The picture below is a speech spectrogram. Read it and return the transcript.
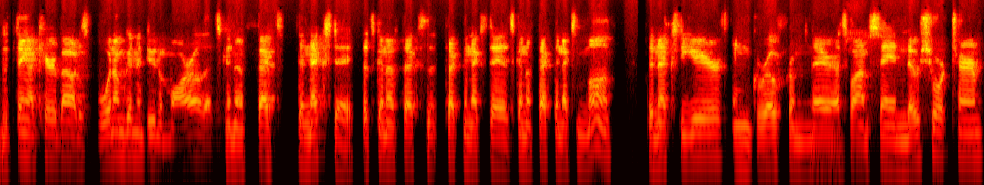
The thing I care about is what I'm going to do tomorrow. That's going to affect the next day. That's going to affect affect the next day. It's going to affect the next month, the next year, and grow from there. That's why I'm saying no short term.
